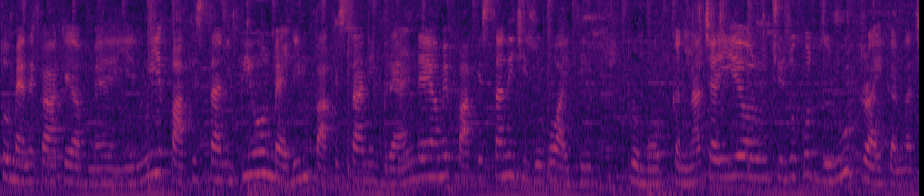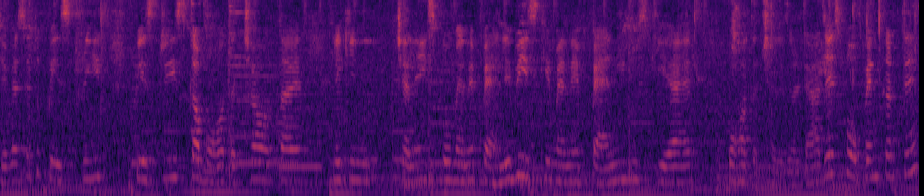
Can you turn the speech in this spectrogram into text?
तो मैंने कहा कि अब मैं ये लूँ, ये Pakistani pure made in Pakistani brand है, हमें पाकिस्तानी चीज़ों को आई थिंक प्रमोट करना चाहिए और उन चीज़ों को ज़रूर ट्राई करना चाहिए। वैसे तो पेस्ट्रीज पेस्ट्रीज़ का बहुत अच्छा होता है, लेकिन चलें इसको मैंने पहले भी इसके मैंने पैन यूज़ किया है। बहुत अच्छा रिज़ल्ट है। आ जाए इसको ओपन करते हैं।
